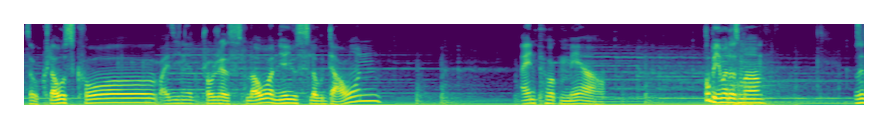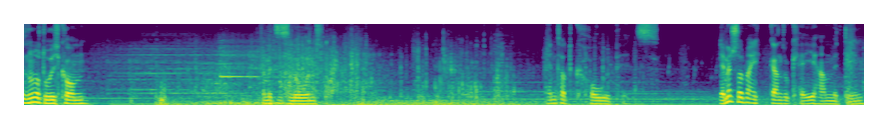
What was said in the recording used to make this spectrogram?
So, Close Call, weiß ich nicht, Projectile Slower, Near You Slow Down. Ein Perk mehr. Probieren wir das mal. Muss jetzt nur noch durchkommen. Damit es sich lohnt. Entered Coal Pits. Damage sollte man eigentlich ganz okay haben mit dem.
